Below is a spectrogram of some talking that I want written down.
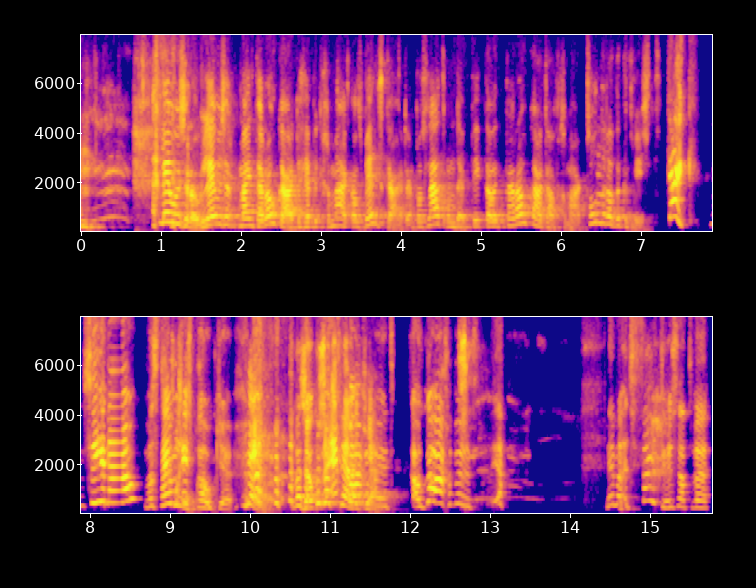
Leo is er ook. Leo zegt, mijn tarotkaarten heb ik gemaakt als wenskaart. En pas later ontdekte ik dat ik tarotkaarten had gemaakt, zonder dat ik het wist. Kijk, zie je nou? Het was helemaal geen sprookje. Nee, het was ook een soort spelletje. Ook al gebeurd. Ja. Nee, maar het feit is dat we,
